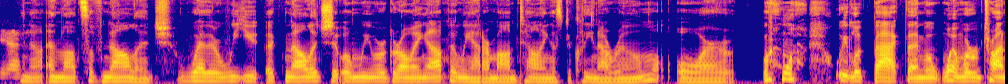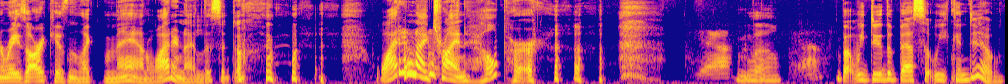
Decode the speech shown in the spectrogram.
Yes. You know, and lots of knowledge. Whether we acknowledged it when we were growing up and we had our mom telling us to clean our room, or we look back then when we're trying to raise our kids and like, man, why didn't I listen to? why didn't I try and help her? yeah. Well, but we do the best that we can do.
